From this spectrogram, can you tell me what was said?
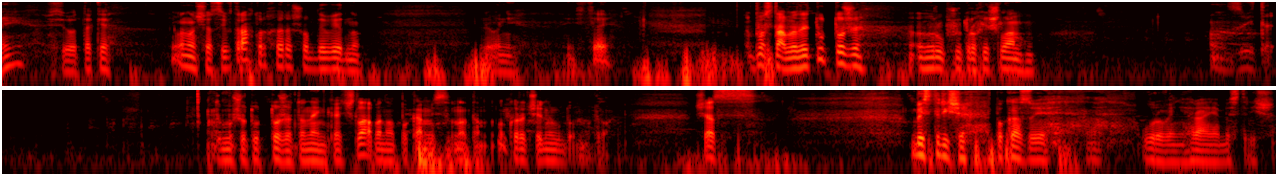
І все таке. І воно зараз і в трактор хорошо буде видно. Льоні. І цей. Поставили тут теж грубшу трохи шлангу. Звідти. Тому що тут теж тоненька йшла, вона поки місць, вона там, ну коротше, неудобно трохи. Зараз швидше показує уровень, грає швидше.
